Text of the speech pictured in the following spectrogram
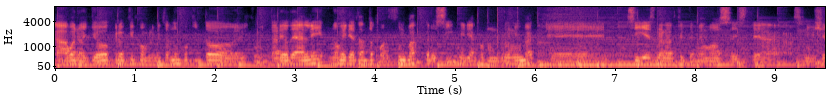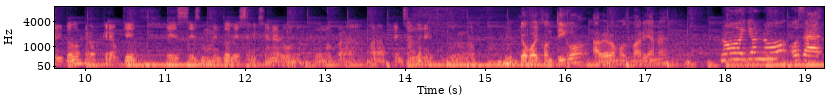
Ah, bueno, yo creo que complementando un poquito el comentario de Ale, no me iría tanto por fullback, pero sí me iría por un running back. Eh, sí, es verdad que tenemos este, a Sonny Michel y todo, pero creo que es, es momento de seleccionar uno, uno para, para pensando en el futuro, ¿no? Yo voy contigo. A ver, vamos, Mariana. No, yo no. O sea,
